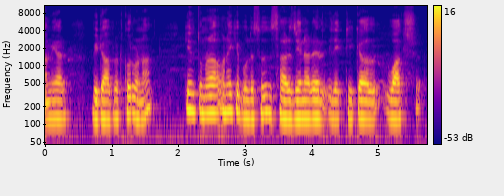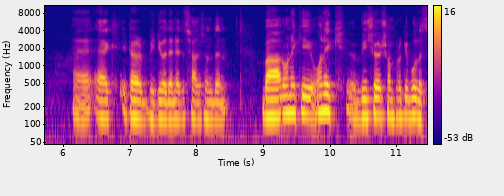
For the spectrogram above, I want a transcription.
আমি আর ভিডিও আপলোড করব না। কিন্তু তোমরা অনেকে বলেছ স্যার জেনারেল ইলেকট্রিক্যাল ওয়ার্কস এক, এটার ভিডিও দেন এতে সাজেশন দেন। বা আর অনেকে, অনেক বিষয়ের সম্পর্কে বলেছ।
